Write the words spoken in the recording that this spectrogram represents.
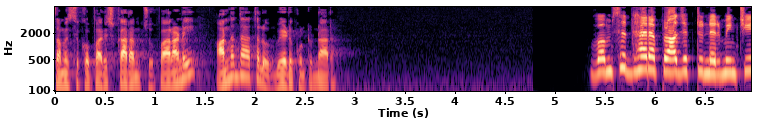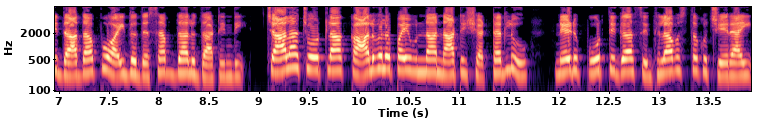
సమస్యకు పరిష్కారం చూపాలని అన్నదాతలు వేడుకుంటున్నారు. వంశధార ప్రాజెక్టు నిర్మించి దాదాపు ఐదు దశాబ్దాలు దాటింది. చాలా చోట్ల కాలువలపై ఉన్న నాటి షట్టర్లు నేడు పూర్తిగా శిథిలావస్థకు చేరాయి.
